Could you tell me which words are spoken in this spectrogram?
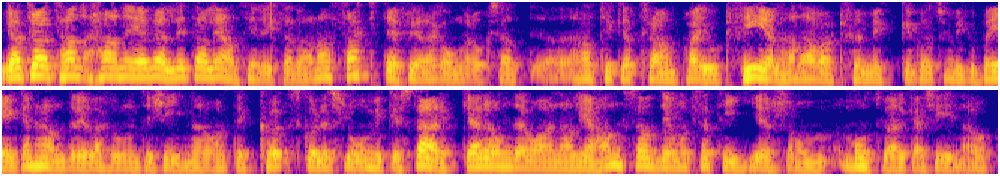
Jag tror att han, han är väldigt alliansinriktad. Han har sagt det flera gånger också att eh, han tycker att Trump har gjort fel. Han har varit för mycket, gått för mycket på egen hand i relationen till Kina och att det skulle slå mycket starkare om det var en allians av demokratier som motverkar Kina. Och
